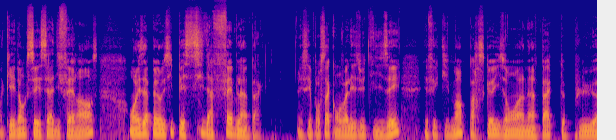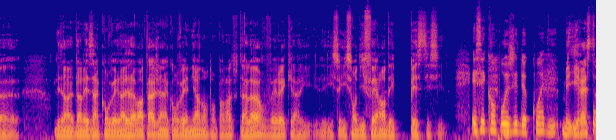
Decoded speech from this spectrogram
OK, donc c'est la différence. On les appelle aussi pesticides à faible impact. Et c'est pour ça qu'on va les utiliser, effectivement, parce qu'ils ont un impact plus... Euh, dans les, inconvénients, les avantages et inconvénients dont on parlera tout à l'heure, vous verrez qu'ils sont différents des pesticides. Et c'est composé de quoi des... Mais il reste,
